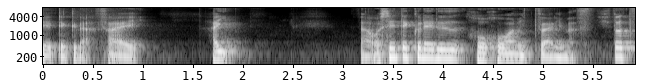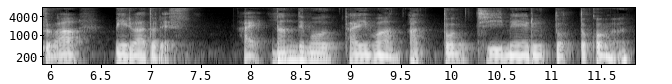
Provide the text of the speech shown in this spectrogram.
えてください。はい。さあ教えてくれる方法は3つあります。一つはメールアドレス。はい。何でも台湾 at gmail.com。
